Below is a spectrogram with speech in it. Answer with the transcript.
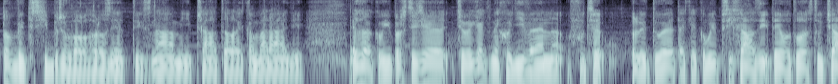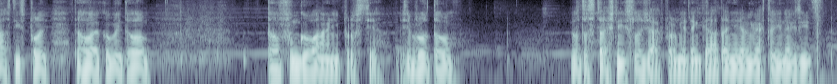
to vytříbřovalo hrozně, ty známí, přátelé, kamarádi. Je to takový prostě, že člověk jak nechodí ven, furt se lituje, tak jakoby přichází tady o tohle tu část spole, toho, jakoby toho, toho fungování prostě. Takže bylo to, bylo to strašný složák pro mě tenkrát, ani nevím, jak to jinak říct.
